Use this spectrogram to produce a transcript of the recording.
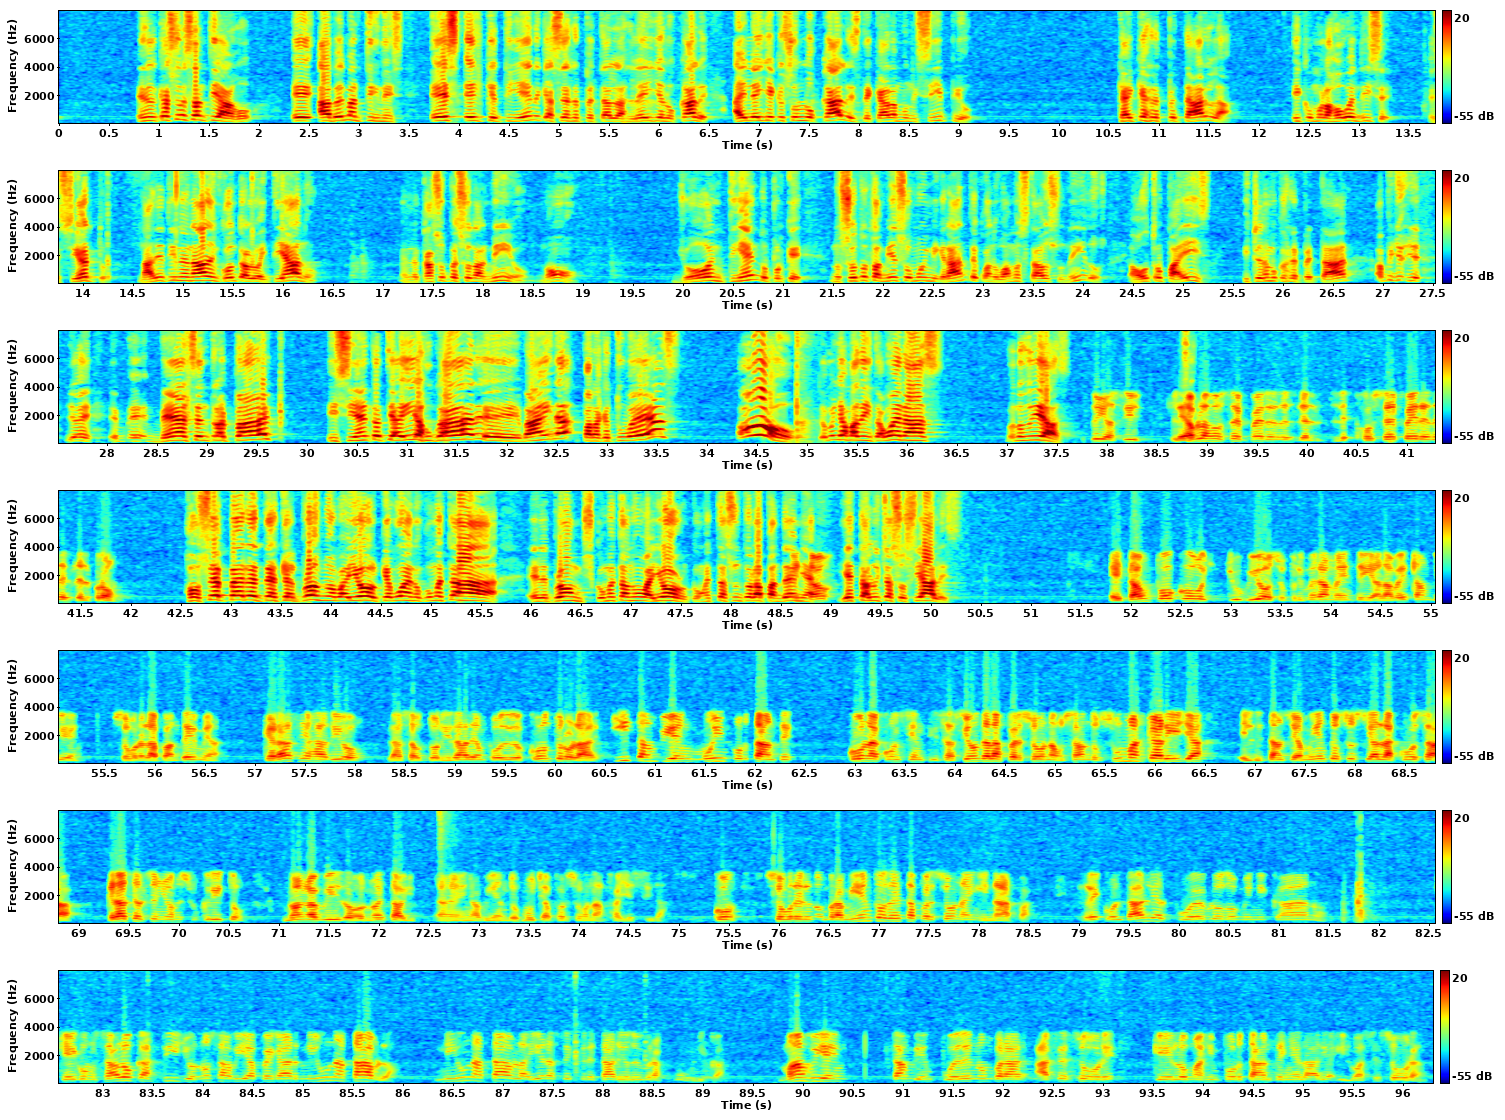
En el caso de Santiago, eh, Abel Martínez es el que tiene que hacer respetar las leyes locales. Hay leyes que son locales de cada municipio, que hay que respetarla. Y como la joven dice, es cierto, nadie tiene nada en contra de los haitianos. En el caso personal mío, no. Yo entiendo porque nosotros también somos inmigrantes cuando vamos a Estados Unidos, a otro país, y tenemos que respetar. Ah, pues eh, eh, ve al Central Park y siéntate ahí a jugar eh, vaina para que tú veas. Oh, tengo llamadita. Buenas. Buenos días. Buenos días, sí. Le habla José Pérez desde el, José Pérez desde el Bronx. José Pérez desde el Bronx, Nueva York. Qué bueno. ¿Cómo está el Bronx? ¿Cómo está Nueva York con este asunto de la pandemia y estas luchas sociales? Está un poco lluvioso primeramente y a la vez también sobre la pandemia. Gracias a Dios las autoridades han podido controlar y también, muy importante, con la concientización de las personas usando su mascarilla, el distanciamiento social, la cosa, gracias al Señor Jesucristo, no han habido, no está habiendo muchas personas fallecidas. Sobre el nombramiento de esta persona en INAPA, recordarle al pueblo dominicano que Gonzalo Castillo no sabía pegar ni una tabla ni una tabla y era secretario de Obras Públicas. Más bien, también puede nombrar asesores, que es lo más importante en el área, y lo asesoran.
